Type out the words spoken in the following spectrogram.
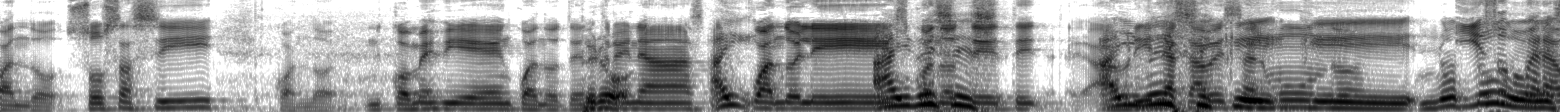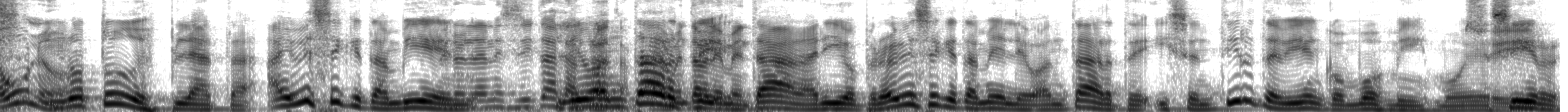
cuando sos así, cuando comes bien, cuando te Pero hay- cuando lees, hay cuando veces, te, te hay abrís la veces cabeza que, al mundo. que no y eso todo para es, uno. no todo es plata. Hay veces que también Pero la necesitas la plata, levantarte, lamentablemente. está, Darío, pero hay veces que también levantarte y sentirte bien con vos mismo y Sí. decir,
